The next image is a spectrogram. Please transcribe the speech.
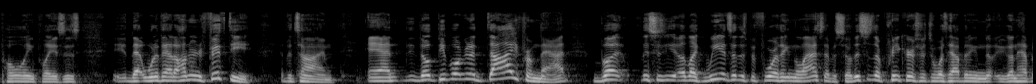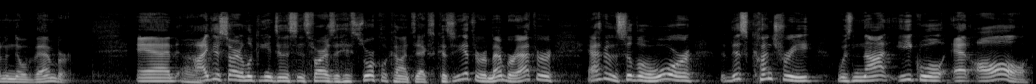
polling places that would have had 150 at the time and those people are going to die from that. But this is like we had said this before. I think in the last episode, this is a precursor to what's happening going to happen in November. And oh. I just started looking into this as far as the historical context because you have to remember after after the Civil War, this country was not equal at all.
